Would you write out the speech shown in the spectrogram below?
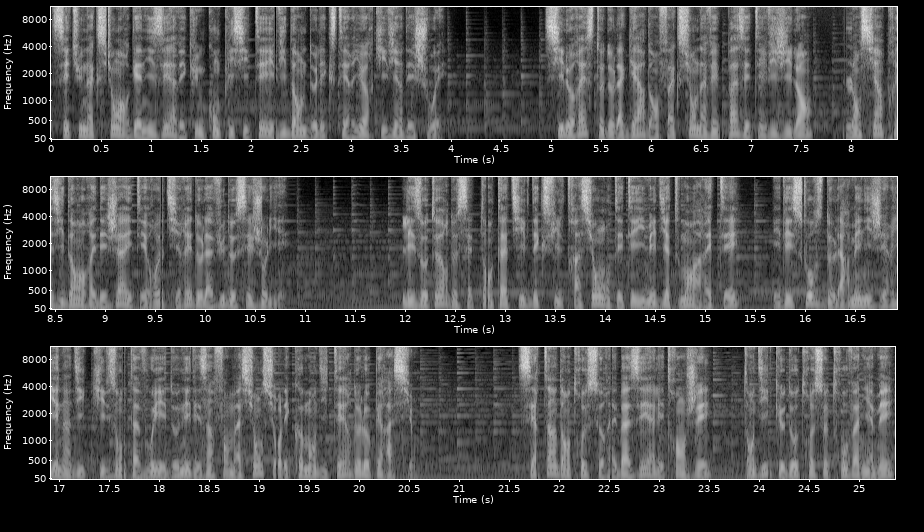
C'est une action organisée avec une complicité évidente de l'extérieur qui vient d'échouer. Si le reste de la garde en faction n'avait pas été vigilant, l'ancien président aurait déjà été retiré de la vue de ses geôliers. Les auteurs de cette tentative d'exfiltration ont été immédiatement arrêtés, et des sources de l'armée nigérienne indiquent qu'ils ont avoué et donné des informations sur les commanditaires de l'opération. Certains d'entre eux seraient basés à l'étranger, tandis que d'autres se trouvent à Niamey,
